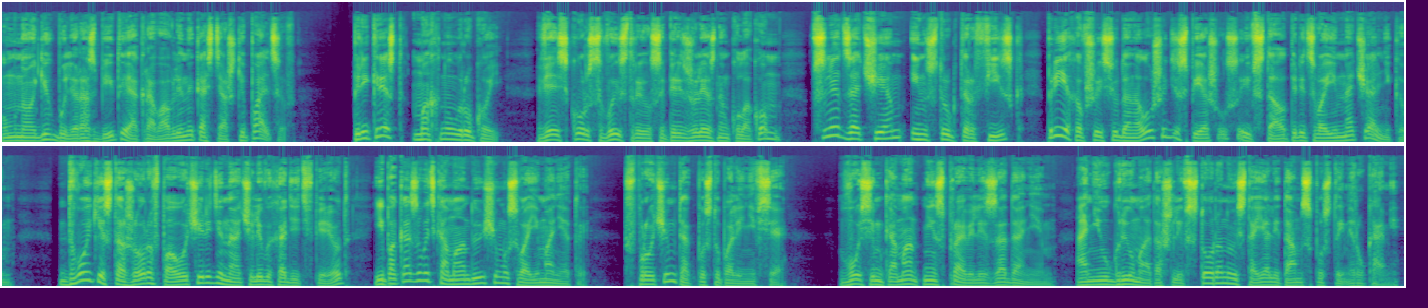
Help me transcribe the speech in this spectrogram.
У многих были разбиты и окровавлены костяшки пальцев. Перекрест махнул рукой. Весь курс выстроился перед железным кулаком, вслед за чем инструктор Фиск, приехавший сюда на лошади, спешился и встал перед своим начальником. Двойки стажеров по очереди начали выходить вперед и показывать командующему свои монеты. Впрочем, так поступали не все. Восемь команд не справились с заданием. Они угрюмо отошли в сторону и стояли там с пустыми руками.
